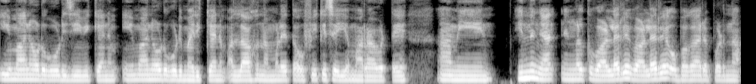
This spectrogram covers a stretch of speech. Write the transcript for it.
ഈമാനോടുകൂടി ജീവിക്കാനും ഈമാനോടുകൂടി മരിക്കാനും അള്ളാഹു നമ്മളെ തൗഫീക്ക് ചെയ്യുമാറാവട്ടെ. ആമീൻ. ഇന്ന് ഞാൻ നിങ്ങൾക്ക് വളരെ വളരെ ഉപകാരപ്പെടുന്ന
